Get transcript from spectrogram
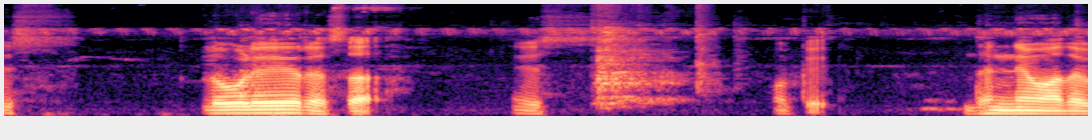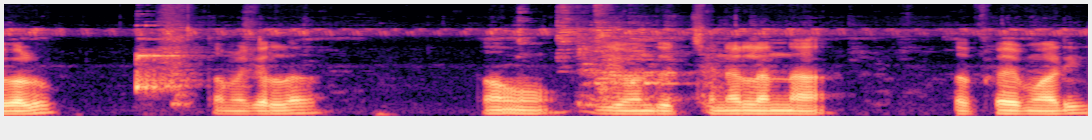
ಎಸ್, ಲೋಳೆ ರಸ. Yes, okay. ಧನ್ಯವಾದಗಳು. ತಮಗೆಲ್ಲ ತಾವು ಈ ಒಂದು ಚಾನಲನ್ನು ಸಬ್ಸ್ಕ್ರೈಬ್ ಮಾಡಿ.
